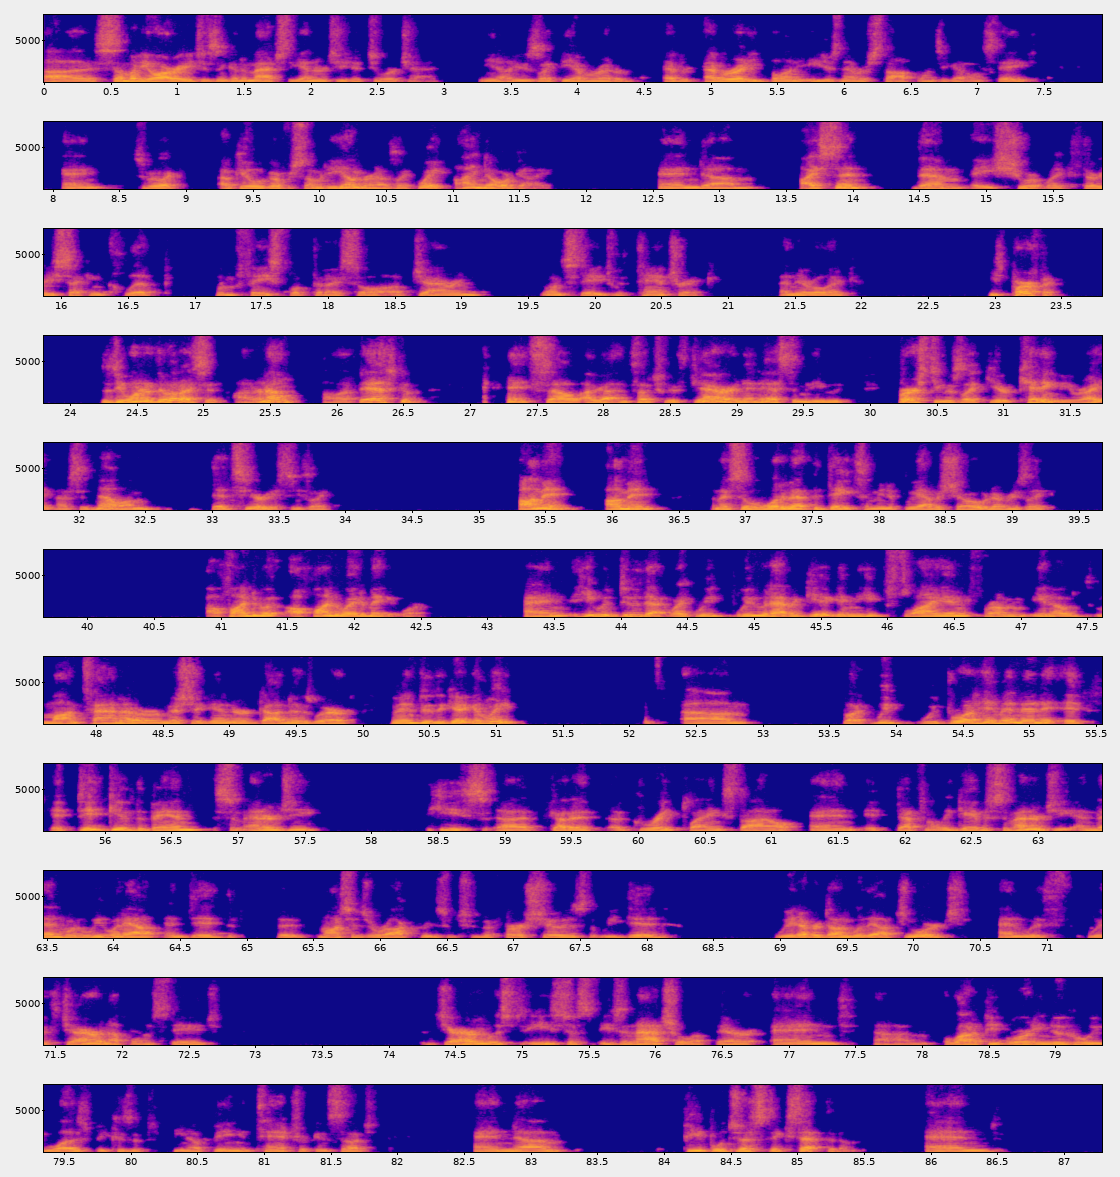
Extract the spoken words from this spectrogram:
uh, somebody our age isn't going to match the energy that George had. You know, he was like the ever ready, ever, ever ready bunny. He just never stopped once he got on stage. And so we're like, okay, we'll go for somebody younger. And I was like, wait, I know a guy. And um, I sent them a short, like 30 second clip from Facebook that I saw of Jaron on stage with Tantric. And they were like, he's perfect. Does he want to do it? I said, I don't know. I'll have to ask him. And so I got in touch with Jaron and asked him, and he first he was like, "You're kidding me, right?" And I said, "No, I'm dead serious." He's like, "I'm in, I'm in." And I said, "Well, what about the dates? I mean, if we have a show or whatever." He's like, "I'll find a, I'll find a way to make it work." And he would do that. Like we we would have a gig, and he'd fly in from you know Montana or Michigan or God knows where, and do the gig and leave. Um, but we we brought him in, and it it, it did give the band some energy he's uh, got a, a, great playing style and it definitely gave us some energy. And then when we went out and did the, the monsters of rock cruise which were the first shows that we did we had ever done without george and with with jaron up on stage jaron was he's just he's a natural up there. And um, a lot of people already knew who he was because of you know being in tantric and such. And um, people just accepted him. And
